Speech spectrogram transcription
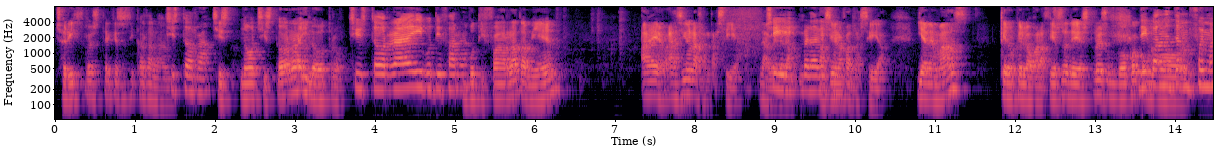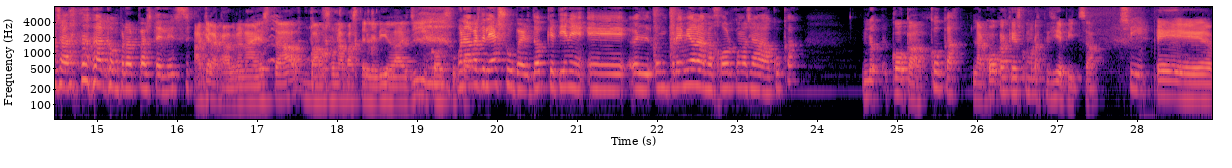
chorizo este que es así catalán. Chistorra. Chis- no, chistorra y lo otro. Chistorra y butifarra. Butifarra también. A ver, ha sido una fantasía, la Sí, verdad. ha sido sí. una fantasía. Y además, creo que lo gracioso de esto es un poco ¿Y como... cuando te- fuimos a, a comprar pasteles? Ah, que la cabrona esta, vamos a una pastelería de allí con su... Una pastelería super top que tiene eh, el- un premio a la mejor, ¿cómo se llama? ¿Cuca? No, coca. Coca. La coca que es como una especie de pizza. Sí. Eh,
